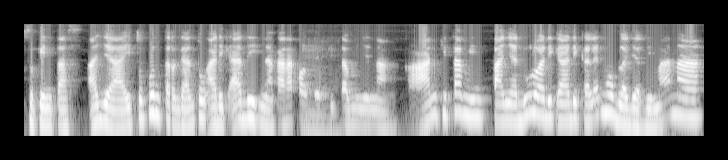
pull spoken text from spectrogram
sepintas aja. Itu pun tergantung adik-adik. Nah, karena kalau hmm. kita menyenangkan, kita mintanya dulu adik-adik kalian mau belajar di mana.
